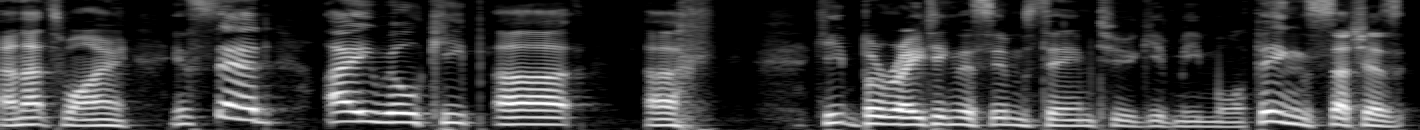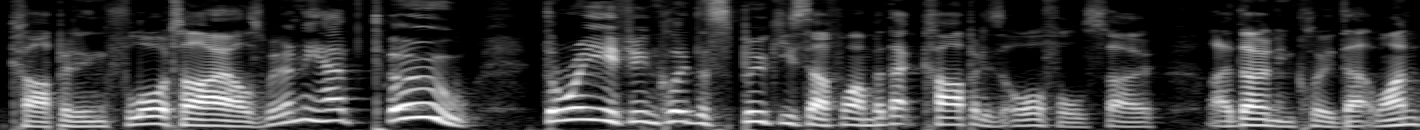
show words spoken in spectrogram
and that's why. Instead i will keep uh uh keep berating the sims team to give me more things such as carpeting floor tiles. We only have two. Three if you include the spooky stuff one, but that carpet is awful, so I don't include that one.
